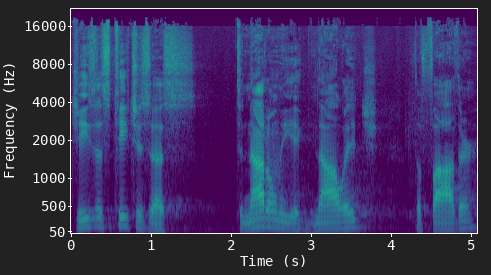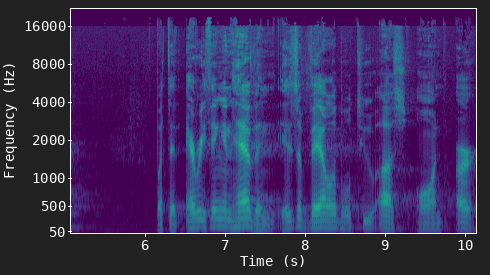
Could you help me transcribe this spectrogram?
Jesus teaches us to not only acknowledge the Father, but that everything in heaven is available to us on earth.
